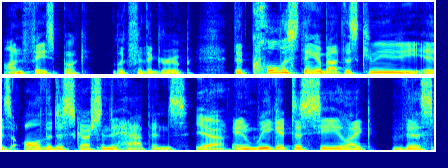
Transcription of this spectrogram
on Facebook. Look for the group. The coolest thing about this community is all the discussion that happens. Yeah. And we get to see like this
